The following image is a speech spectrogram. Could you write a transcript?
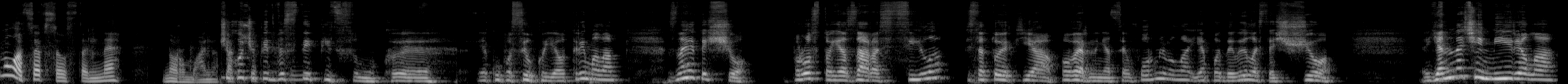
Ну, а це все остальне нормально. Ще хочу підвести підсумок, е, яку посилку я отримала. Знаєте що? Просто я зараз сіла, після того, як я повернення це оформлювала, я подивилася, що я не наче міряла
